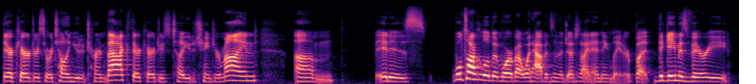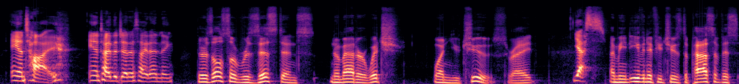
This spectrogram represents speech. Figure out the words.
there are characters who are telling you to turn back, there are characters who tell you to change your mind. Um, it is. We'll talk a little bit more about what happens in the genocide ending later, but the game is very anti anti the genocide ending. There's also resistance no matter which one you choose, right? Yes, I mean, even if you choose the pacifist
